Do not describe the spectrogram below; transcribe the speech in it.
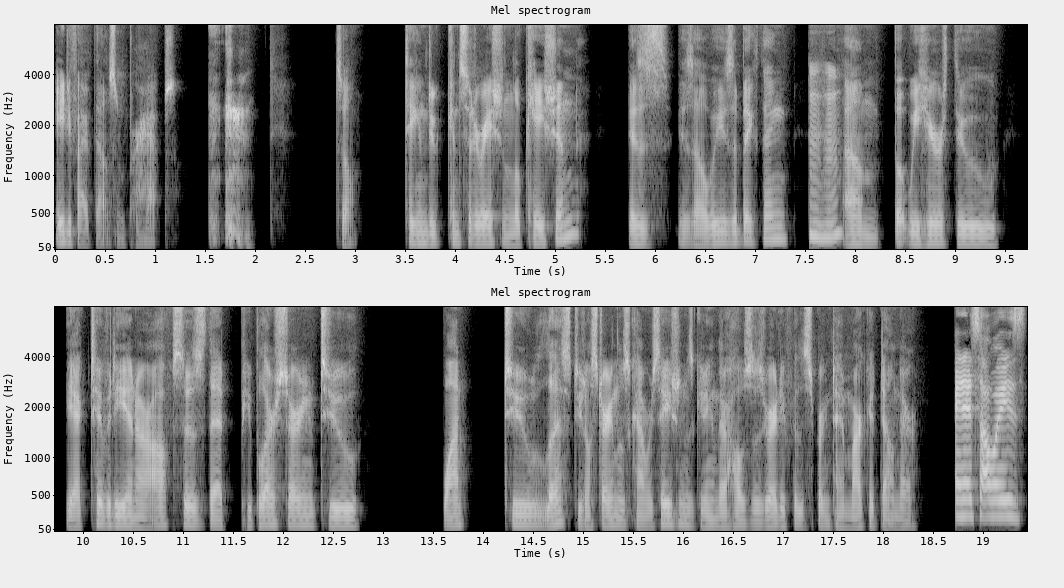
85,000 perhaps. so, taking into consideration location is is always a big thing. Mm-hmm. Um, but we hear through the activity in our offices that people are starting to want to list, you know, starting those conversations, getting their houses ready for the springtime market down there. And it's always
